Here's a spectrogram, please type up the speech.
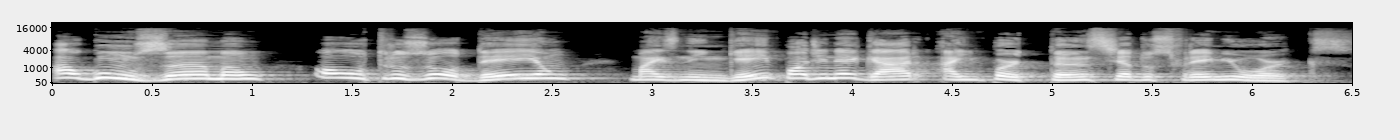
Alguns amam, outros odeiam, mas ninguém pode negar a importância dos frameworks.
